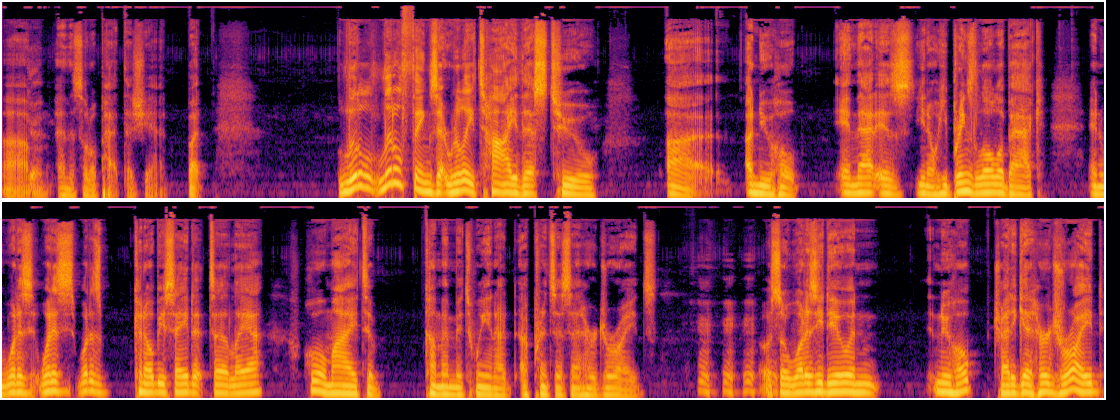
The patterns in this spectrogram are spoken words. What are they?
um, and this little pet that she had. But little little things that really tie this to uh, a New Hope, and that is, you know, he brings Lola back, and what is what is what does Kenobi say to, to Leia? Who am I to come in between a, a princess and her droids? So what does he do in New Hope? Try to get her droid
